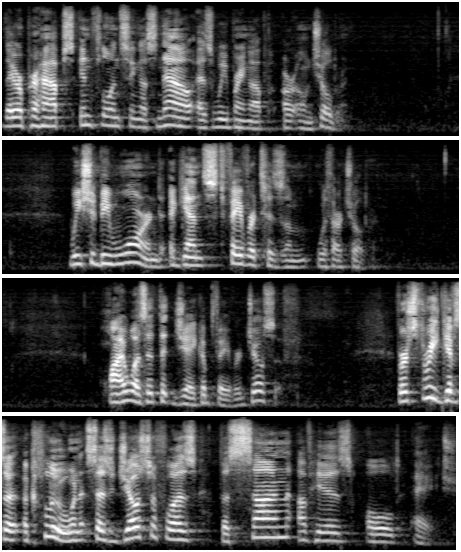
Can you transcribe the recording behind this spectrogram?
they are perhaps influencing us now as we bring up our own children. We should be warned against favoritism with our children. Why was it that Jacob favored Joseph? Verse 3 gives a, a, clue when it says Joseph was the son of his old age.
